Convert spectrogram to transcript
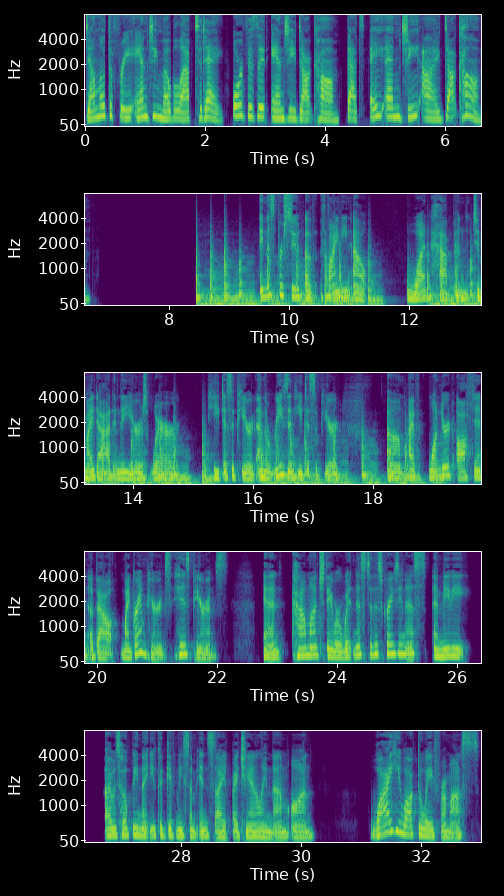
Download the free Angie mobile app today or visit Angie.com. That's A N G I.com. In this pursuit of finding out what happened to my dad in the years where he disappeared and the reason he disappeared, um, I've wondered often about my grandparents, his parents, and how much they were witness to this craziness and maybe I was hoping that you could give me some insight by channeling them on why he walked away from us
